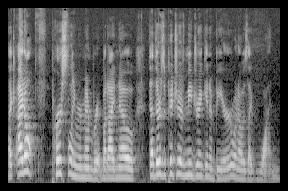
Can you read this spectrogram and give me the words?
Like, I don't personally remember it, but I know that there's a picture of me drinking a beer when I was like one.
